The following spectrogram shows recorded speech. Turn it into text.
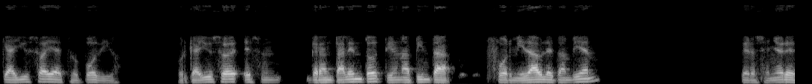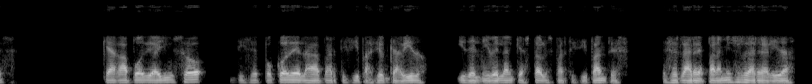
que Ayuso haya hecho podio. Porque Ayuso es un gran talento, tiene una pinta formidable también, pero señores, que haga podio Ayuso dice poco de la participación que ha habido y del nivel en que han estado los participantes. Esa es la, para mí esa es la realidad.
